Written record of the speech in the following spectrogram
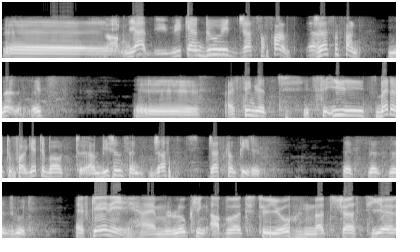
Uh, yeah, we can do it just for fun. Yeah. Just for fun. It's. Uh, I think that it's it's better to forget about ambitions and just just compete. It's, that's that's that's good. Evgeny, I'm looking upward to you, not just here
